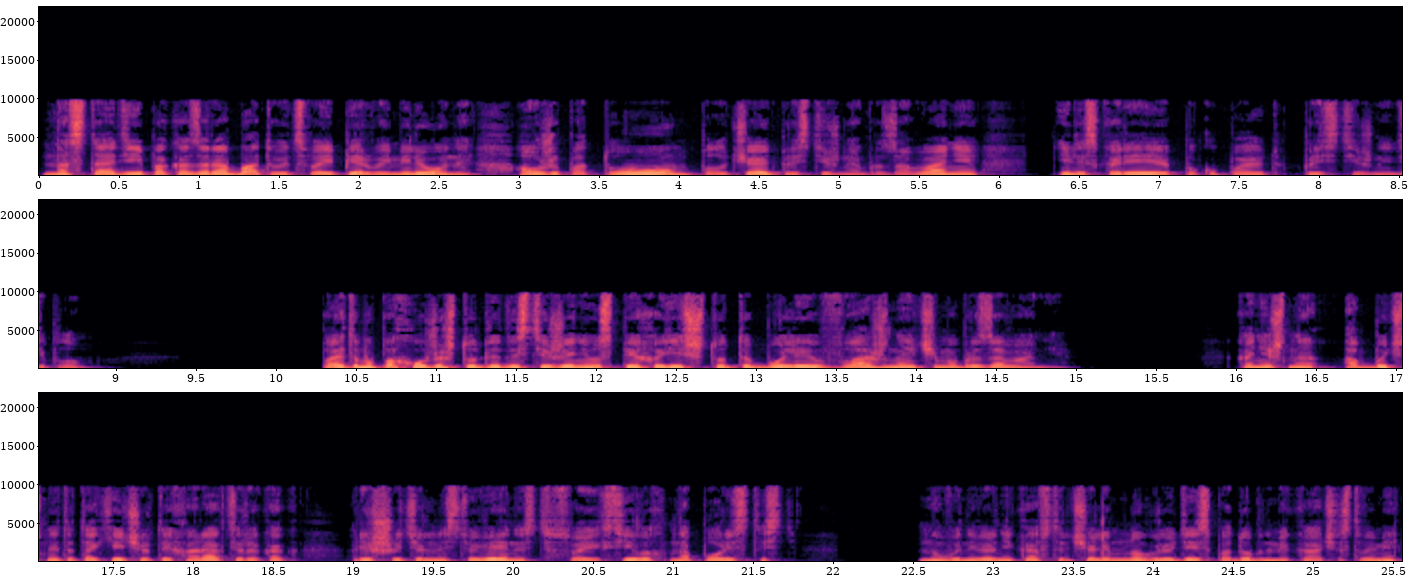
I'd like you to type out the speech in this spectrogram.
на стадии, пока зарабатывают свои первые миллионы, а уже потом получают престижное образование или, скорее, покупают престижный диплом. Поэтому похоже, что для достижения успеха есть что-то более важное, чем образование. Конечно, обычно это такие черты характера, как решительность, уверенность в своих силах, напористость. Но вы наверняка встречали много людей с подобными качествами,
